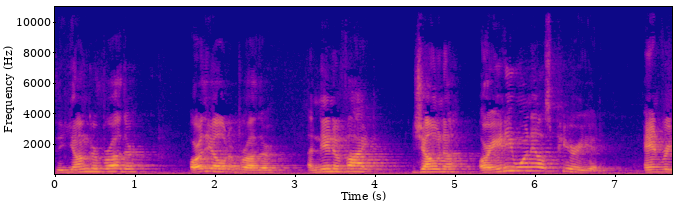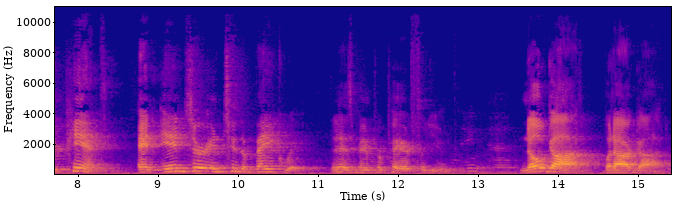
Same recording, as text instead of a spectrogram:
the younger brother or the older brother, a Ninevite, Jonah, or anyone else, period, and repent and enter into the banquet that has been prepared for you. Amen. No God but our God.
